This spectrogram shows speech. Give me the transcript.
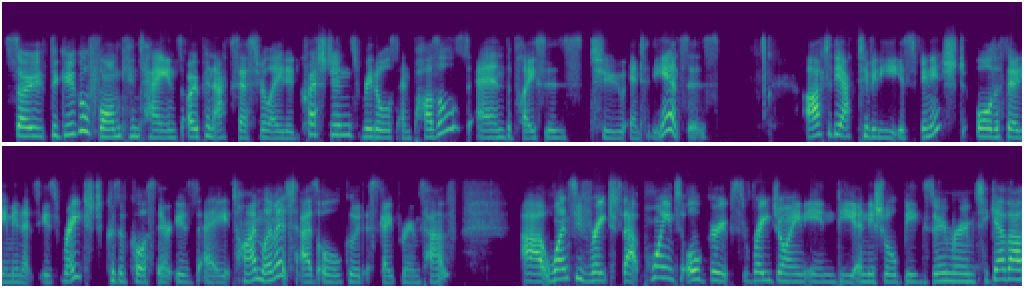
So the Google form contains open access related questions, riddles, and puzzles, and the places to enter the answers. After the activity is finished or the 30 minutes is reached, because of course there is a time limit as all good escape rooms have, uh, once you've reached that point, all groups rejoin in the initial big Zoom room together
